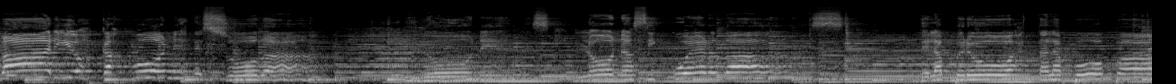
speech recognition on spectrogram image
Varios cajones de soda, bidones, lonas y cuerdas, de la proa hasta la popa.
